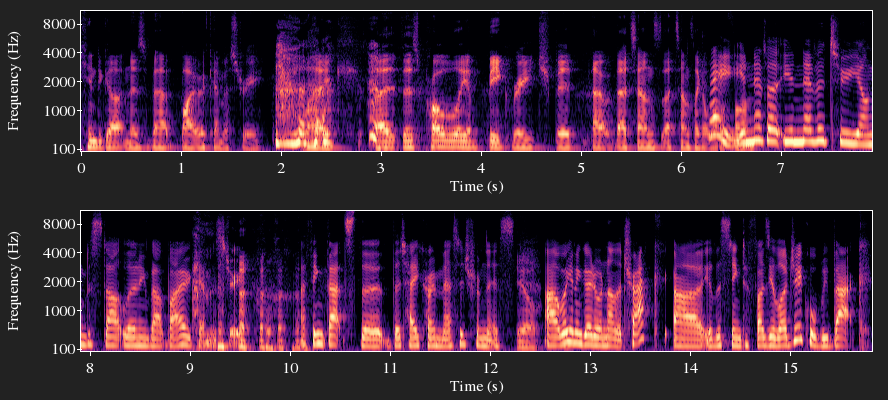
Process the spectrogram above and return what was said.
kindergarteners about biochemistry. like, uh, there's probably a big reach, but that that sounds that sounds like a lot Hey, you're never you're never too young to start learning about biochemistry. I think that's the the take home message from this. Yeah. Uh, we're going to go to another track. Uh, you're listening to Fuzzy Logic. We'll be back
